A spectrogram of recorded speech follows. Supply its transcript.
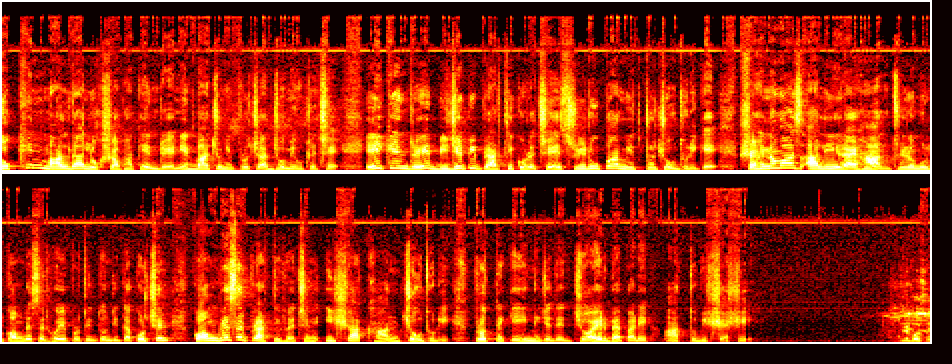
দক্ষিণ মালদা লোকসভা কেন্দ্রে নির্বাচনী প্রচার জমে উঠেছে। এই কেন্দ্রে বিজেপি প্রার্থী করেছে শ্রীরূপা মিত্র চৌধুরীকে। শাহনওয়াজ আলী রায়হান তৃণমূল কংগ্রেসের হয়ে প্রতিদ্বন্দ্বিতা করছেন। কংগ্রেসের প্রার্থী হয়েছেন ঈশা খান চৌধুরী। প্রত্যেকেই নিজেদের জয়ের ব্যাপারে আত্মবিশ্বাসী। আপনি বসে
